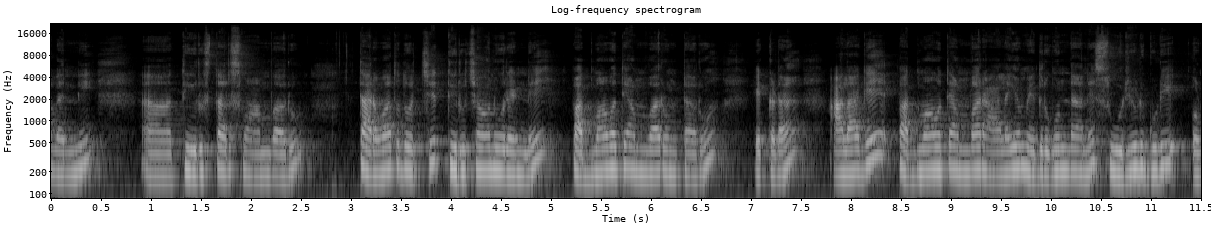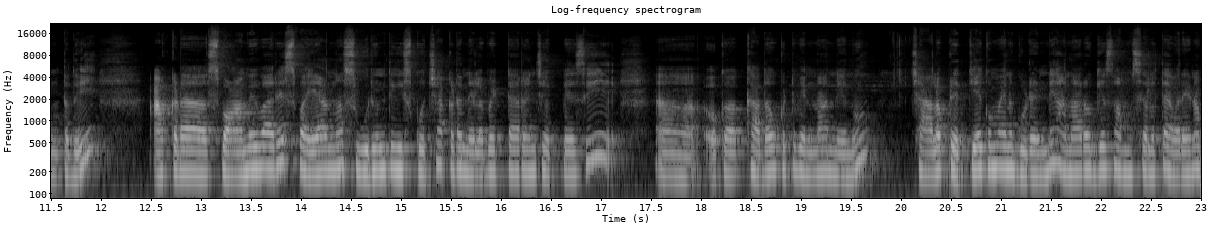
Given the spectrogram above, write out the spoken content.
అవన్నీ తీరుస్తారు స్వామివారు. తర్వాతది వచ్చి తిరుచానూరు అండి పద్మావతి అమ్మవారు ఉంటారు ఇక్కడ. అలాగే పద్మావతి అమ్మవారి ఆలయం ఎదురుగుండానే సూర్యుడి గుడి ఉంటుంది. అక్కడ స్వామివారే స్వయాన్న సూర్యుని తీసుకొచ్చి అక్కడ నిలబెట్టారని చెప్పేసి ఒక కథ ఒకటి విన్నాను నేను. చాలా ప్రత్యేకమైన గుడి అండి అనారోగ్య సమస్యలతో ఎవరైనా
